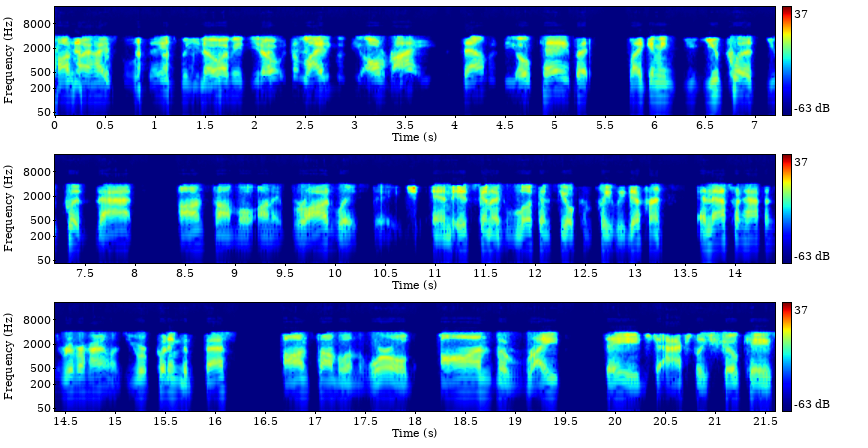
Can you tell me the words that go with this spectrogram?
on my high school stage, but you know, I mean, you know, the lighting would be all right, the sound would be okay, but like, I mean, you, you put you put that ensemble on a Broadway stage, and it's going to look and feel completely different. And that's what happens at River Highlands. You are putting the best ensemble in the world on the right stage to actually showcase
